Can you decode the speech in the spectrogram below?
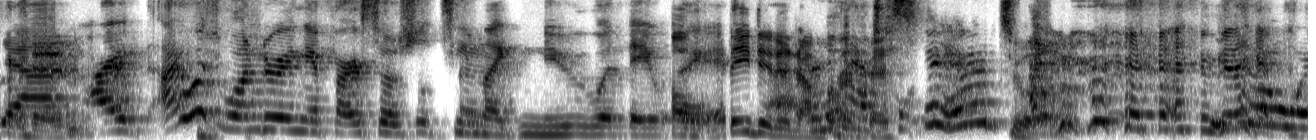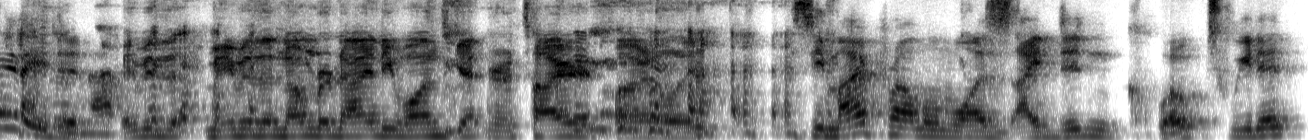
Yeah, I, I was wondering if our social team like knew what they. Oh, like, they did it on purpose. They had to. There's no way they didn't. Maybe the maybe the number ninety one's getting retired finally. See, my problem was I didn't quote tweet it,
